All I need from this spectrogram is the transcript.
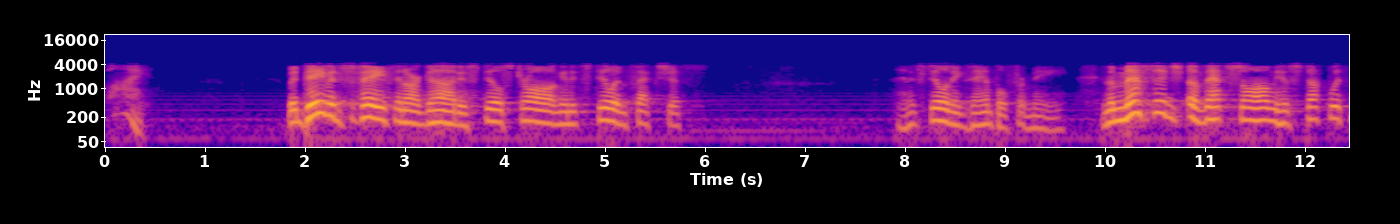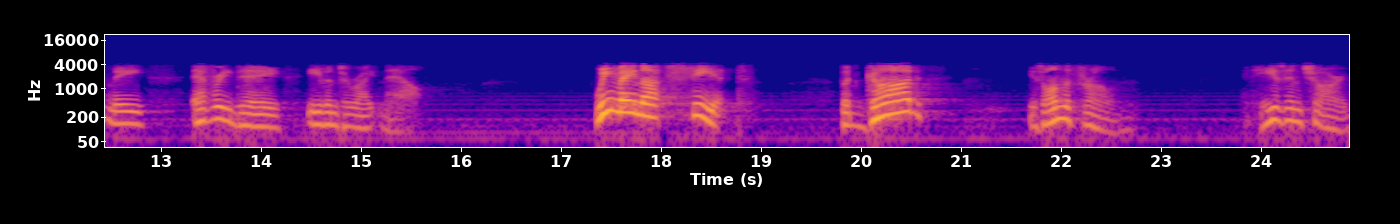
Why? But David's faith in our God is still strong and it's still infectious. And it's still an example for me. And the message of that song has stuck with me every day, even to right now. We may not see it, but God is on the throne and He's in charge.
